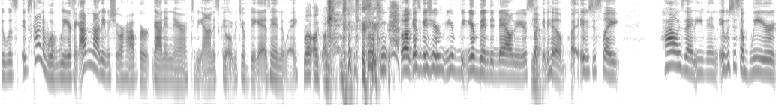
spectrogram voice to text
it was it was kind of a weird thing. I'm not even sure how Bert got in there, to be honest, because Oh. with your big ass head in the way. Well, I, I well, guess because you're you're you're bending down and you're Yeah. sucking him, but it was just like, how is that even? It was just a weird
